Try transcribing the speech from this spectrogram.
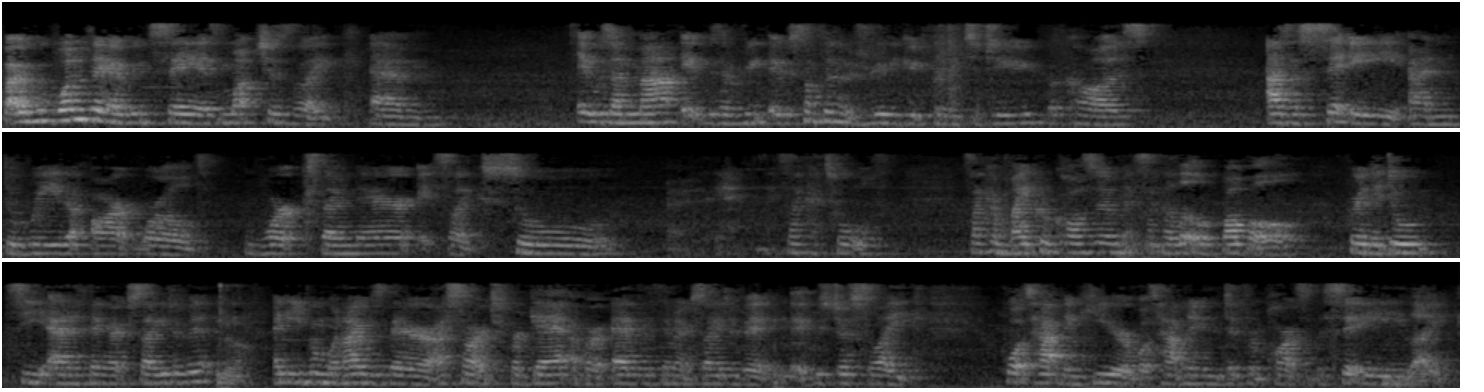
but I would, one thing I would say, as much as like, um, it was a ma- it was a re- it was something that was really good for me to do because, as a city and the way the art world works down there, it's like so, it's like a total, it's like a microcosm. It's like a little bubble where they don't see anything outside of it. And even when I was there, I started to forget about everything outside of it. It was just like, what's happening here? What's happening in different parts of the city? Like,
